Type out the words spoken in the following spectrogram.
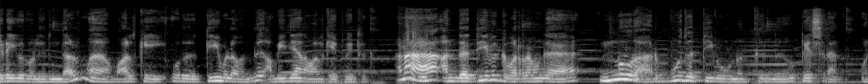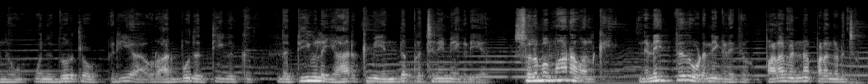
இடையூறுகள் இருந்தாலும் வாழ்க்கை ஒரு தீவில் வந்து அமைதியான வாழ்க்கையை போயிட்டு இருக்கு ஆனால் அந்த தீவுக்கு வர்றவங்க இன்னொரு அற்புத தீவு ஒன்று இருக்குன்னு பேசுகிறாங்க கொஞ்சம் கொஞ்சம் தூரத்தில் ஒரு பெரிய ஒரு அற்புத தீவு இருக்குது இந்த தீவில் யாருக்குமே எந்த பிரச்சனையுமே கிடையாது. சுலபமான வாழ்க்கை. நினைத்தது உடனே கிடைச்சிடும் பழம் என்ன? பழம் கிடைச்சிடும்.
